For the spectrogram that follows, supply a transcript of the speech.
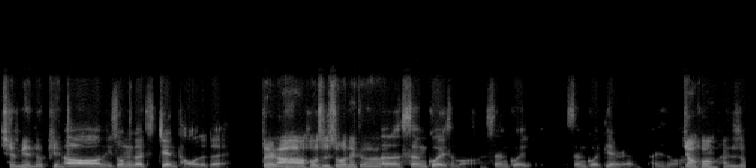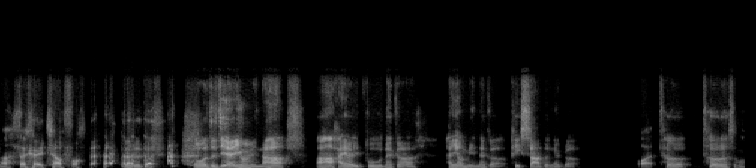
前面的片哦，你说那个箭头对不对？对，然后或是说那个呃神鬼什么神鬼神鬼骗人还是什么交锋还是什么啊神鬼交锋？对对对，我只记得英文名。然后然后还有一部那个很有名那个 Pixar 的那个哇特特什么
